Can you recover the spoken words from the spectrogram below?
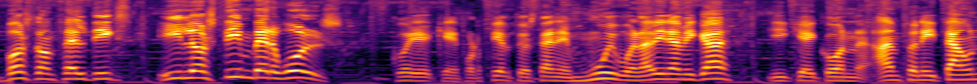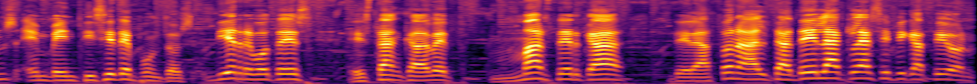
Boston Celtics y los Timberwolves, que, que por cierto están en muy buena dinámica y que con Anthony Towns en 27 puntos, 10 rebotes, están cada vez más cerca de la zona alta de la clasificación.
